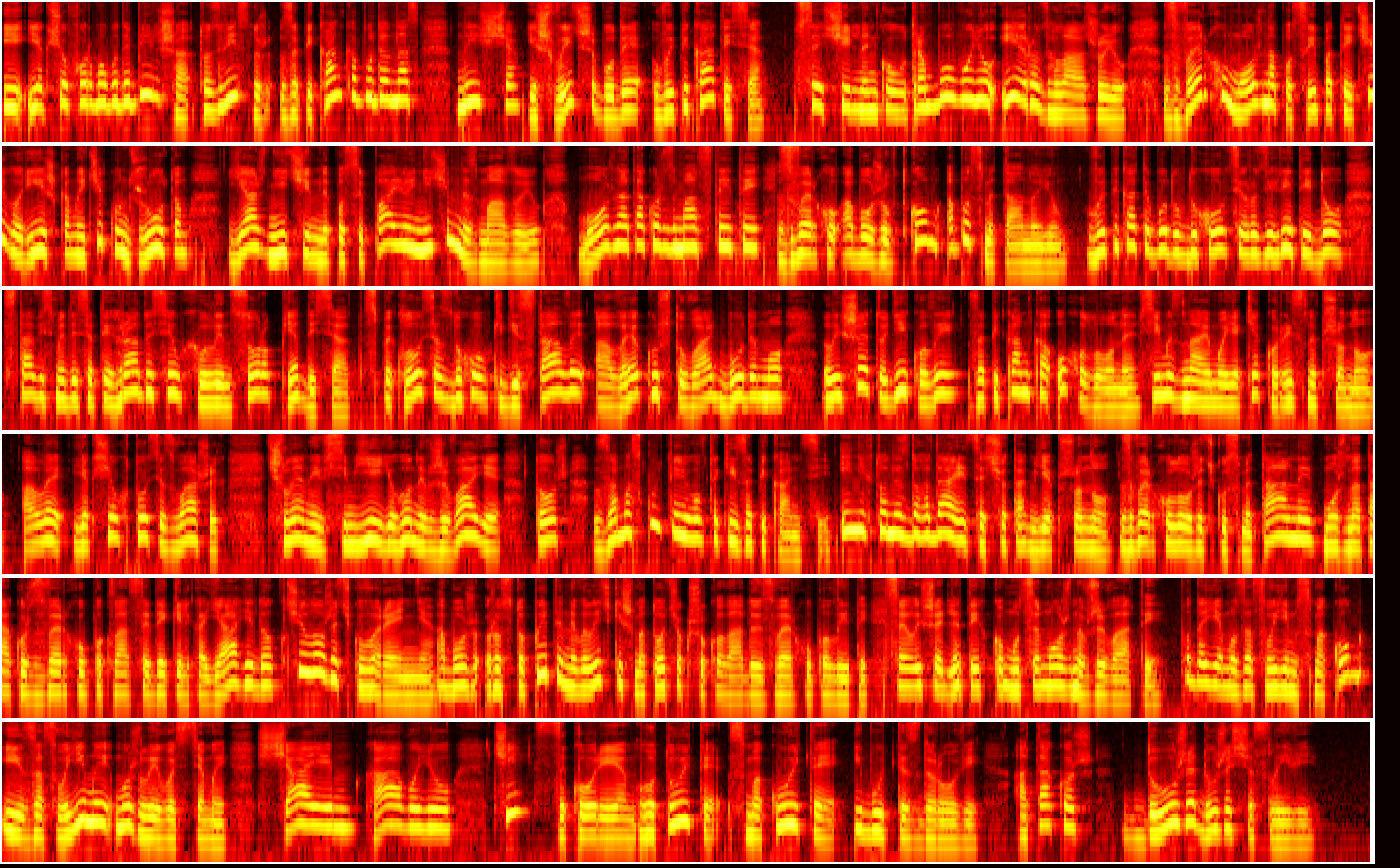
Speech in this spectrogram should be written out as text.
І якщо форма буде більша, то, звісно ж, запіканка буде в нас нижча і швидше буде випікатися. Все щільненько утрамбовую і розглажую. Зверху можна посипати чи горішками, чи кунжутом. Я ж нічим не посипаю і нічим не змазую. Можна також змастити зверху або жовтком, або сметаною. Випікати буду в духовці розігрітий до 180 градусів хвилин 40-50. Спеклося з духовки дістали, але куштувати будемо лише тоді, коли запіканка охолоне. Всі ми знаємо, яке корисне пшоно. Але якщо хтось із ваших членів сім'ї його не вживає, тож замаскуйте його в такій запіканці. І ніхто не здогадається, що там є пшоно. Зверху ложечку сметани, можна також зверху покласти декілька ягідок чи ложечку варення, або ж розтопити невеличкий шматочок шоколаду і зверху полити. Це лише для тих, кому це можна вживати. Подаємо за своїм смаком і за своїми можливостями з чаєм, кавою чи з цикорієм. Готуйте, смакуйте і будьте здорові, а також дуже-дуже щасливі.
